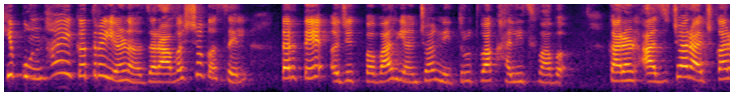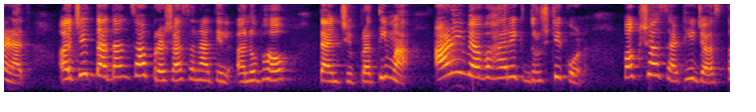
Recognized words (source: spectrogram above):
की पुन्हा एकत्र येणं जर आवश्यक असेल तर ते अजित पवार यांच्या नेतृत्वाखालीच व्हावं. कारण आजच्या राजकारणात अजितदादांचा प्रशासनातील अनुभव त्यांची प्रतिमा आणि व्यावहारिक दृष्टिकोन पक्षासाठी जास्त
